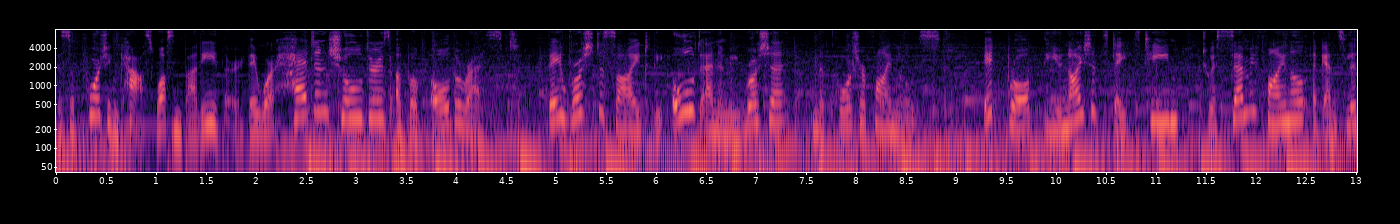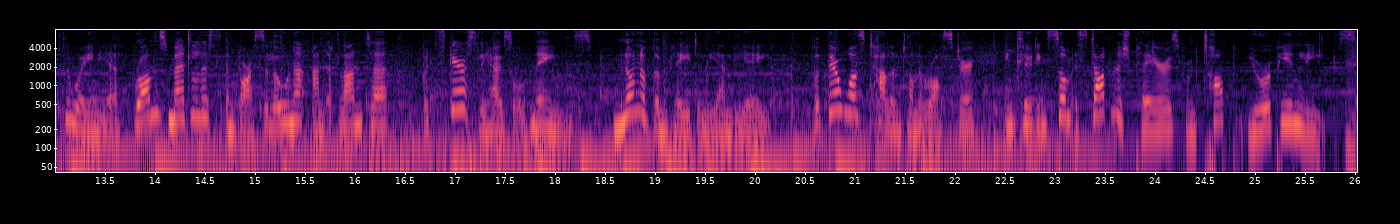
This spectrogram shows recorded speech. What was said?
The supporting cast wasn't bad either. They were head and shoulders above all the rest. They rushed aside the old enemy Russia in the quarter-finals. It brought the United States team to a semi-final against Lithuania, bronze medalists in Barcelona and Atlanta, but scarcely household names. None of them played in the NBA, but there was talent on the roster, including some established players from top European leagues.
